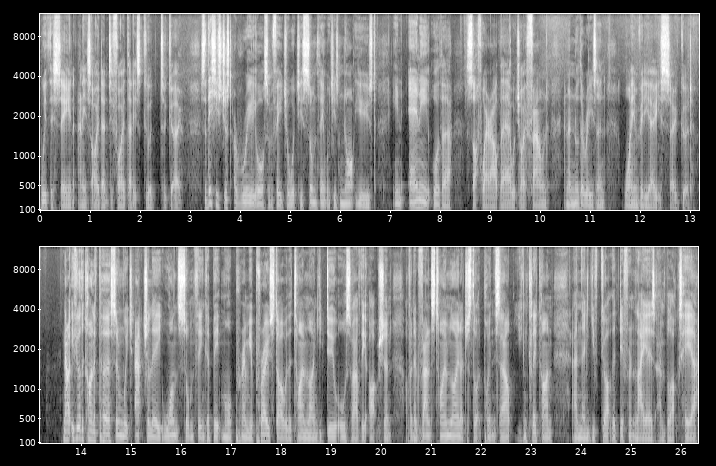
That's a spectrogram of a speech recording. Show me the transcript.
with this scene and it's identified that it's good to go. So this is just a really awesome feature, which is something which is not used in any other software out there, which I found, and another reason why InVideo is so good. Now, if you're the kind of person which actually wants something a bit more Premiere Pro style with a timeline, you do also have the option of an advanced timeline. I just thought I'd point this out. You can click on, and then you've got the different layers and blocks here,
